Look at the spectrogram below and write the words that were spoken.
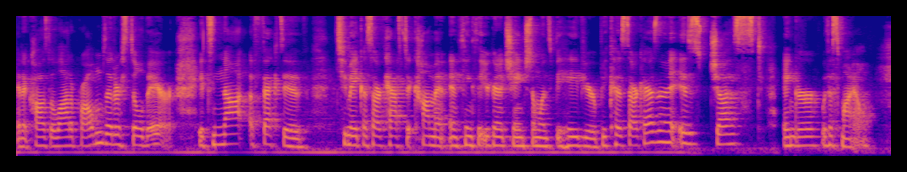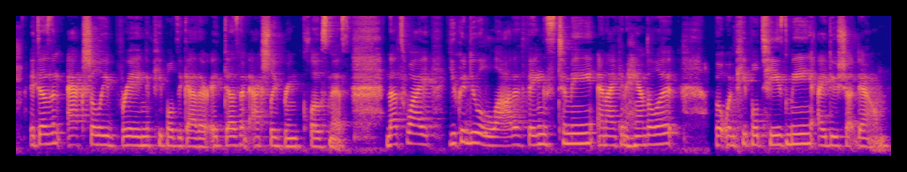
And it caused a lot of problems that are still there. It's not effective to make a sarcastic comment and think that you're going to change someone's behavior because sarcasm is just anger with a smile. It doesn't actually bring people together. It doesn't actually bring closeness. And that's why you can do a lot of things to me and I can handle it. But when people tease me, I do shut down.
